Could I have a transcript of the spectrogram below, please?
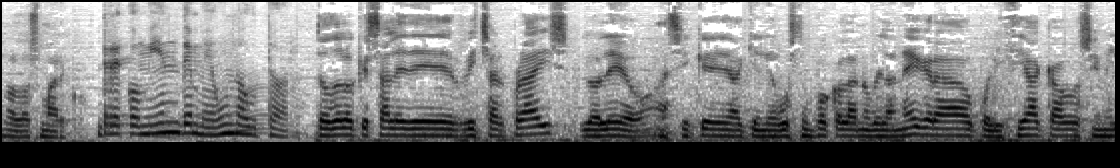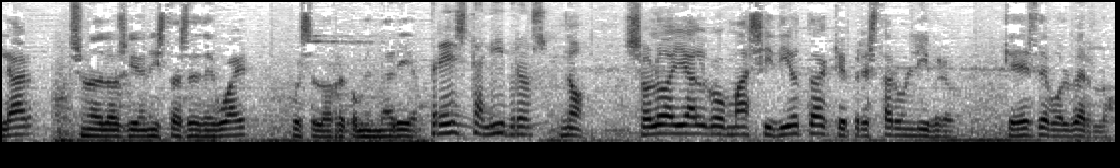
no los marco. Recomiéndeme un autor. Todo lo que sale de Richard Price lo leo, así que a quien le guste un poco la novela negra o policíaca o similar, es uno de los guionistas de The Wire, pues se lo recomendaría. ¿Presta libros? No, solo hay algo más idiota que prestar un libro, que es devolverlo.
